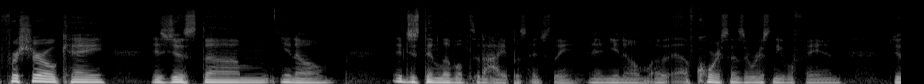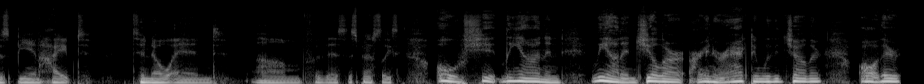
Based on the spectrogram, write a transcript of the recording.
For sure okay. It's just um you know it just didn't live up to the hype essentially. And you know, uh, of course, as a Resident Evil fan, just being hyped to no end um, for this, especially. Oh shit, Leon and Leon and Jill are, are interacting with each other. Oh, they're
